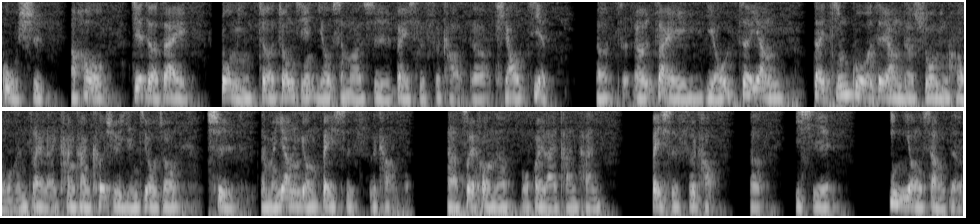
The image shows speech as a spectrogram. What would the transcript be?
故事，然后接着再说明这中间有什么是贝氏思考的条件。呃，这而在由这样，在经过这样的说明后，我们再来看看科学研究中是怎么样用贝氏思考的。那最后呢，我会来谈谈贝氏思考的一些应用上的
